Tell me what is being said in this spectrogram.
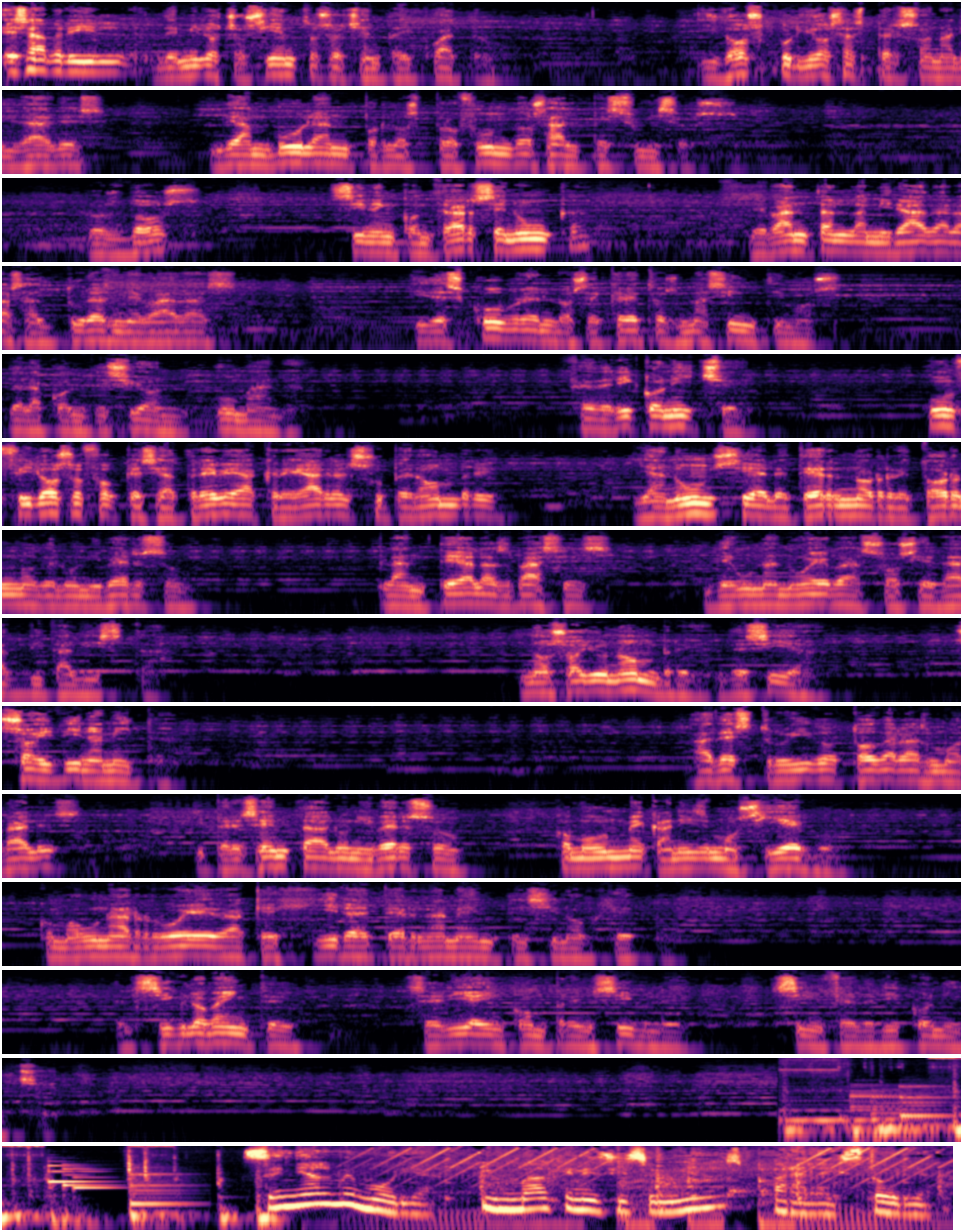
Es abril de 1884 y dos curiosas personalidades deambulan por los profundos Alpes suizos. Los dos, sin encontrarse nunca, levantan la mirada a las alturas nevadas y descubren los secretos más íntimos de la condición humana. Federico Nietzsche, un filósofo que se atreve a crear el superhombre y anuncia el eterno retorno del universo, plantea las bases de una nueva sociedad vitalista. No soy un hombre, decía, soy dinamita. Ha destruido todas las morales y presenta al universo como un mecanismo ciego, como una rueda que gira eternamente y sin objeto. El siglo XX sería incomprensible sin Federico Nietzsche. Señal Memoria, imágenes y sonidos para la historia.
